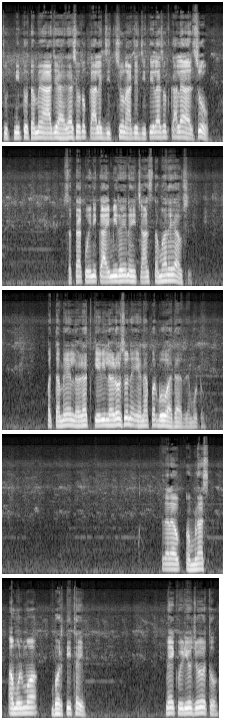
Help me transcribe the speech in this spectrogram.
ચૂંટણી તો તમે આજે હાર્યા છો તો કાલે જીતશો ને આજે જીતેલા છો તો કાલે હારશો. સત્તા કોઈની કાયમી રહી નહીં ચાન્સ તમારે આવશે. પણ તમે લડત કેવી લડો છો ને, એના પર બહુ આધાર રહે મોટો. ત્યારે હમણાં જ અમૂલમાં ભરતી થઈ. મેં એક વીડિયો જોયો હતો.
